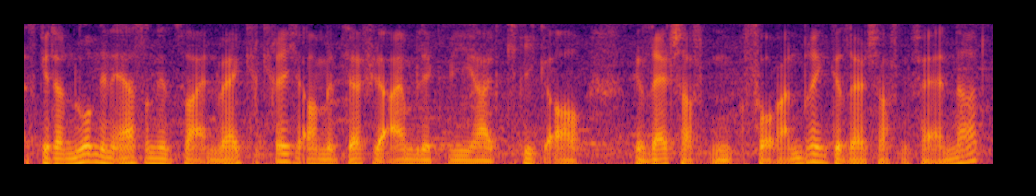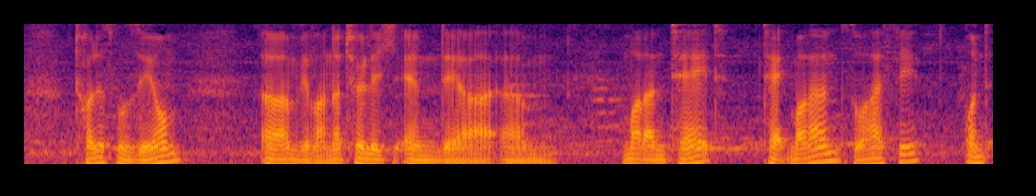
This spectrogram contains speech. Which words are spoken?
es geht dann nur um den Ersten und den Zweiten Weltkrieg, auch mit sehr viel Einblick, wie halt Krieg auch Gesellschaften voranbringt, Gesellschaften verändert. Tolles Museum. Ähm, wir waren natürlich in der ähm, Modern Tate, Tate Modern, so heißt sie. Und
